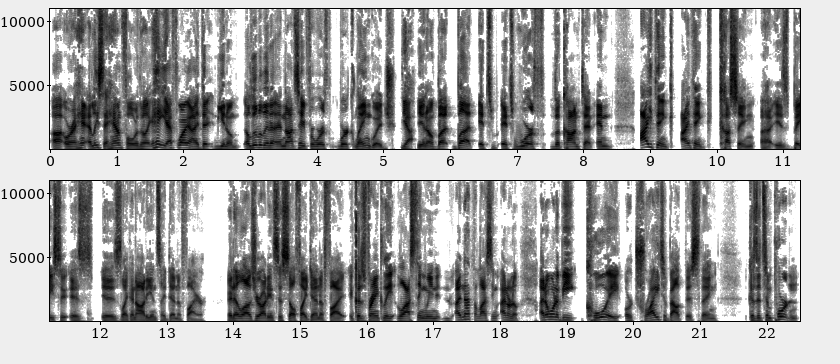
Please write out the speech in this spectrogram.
uh, or a ha- at least a handful where they're like, "Hey, FYI, that you know, a little bit of not safe for work work language, Yeah. you know, but but it's it's worth the content." And I think I think cussing uh, is basic is is like an audience identifier. It allows your audience to self-identify because, frankly, the last thing we uh, not the last thing I don't know. I don't want to be coy or trite about this thing because it's important,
